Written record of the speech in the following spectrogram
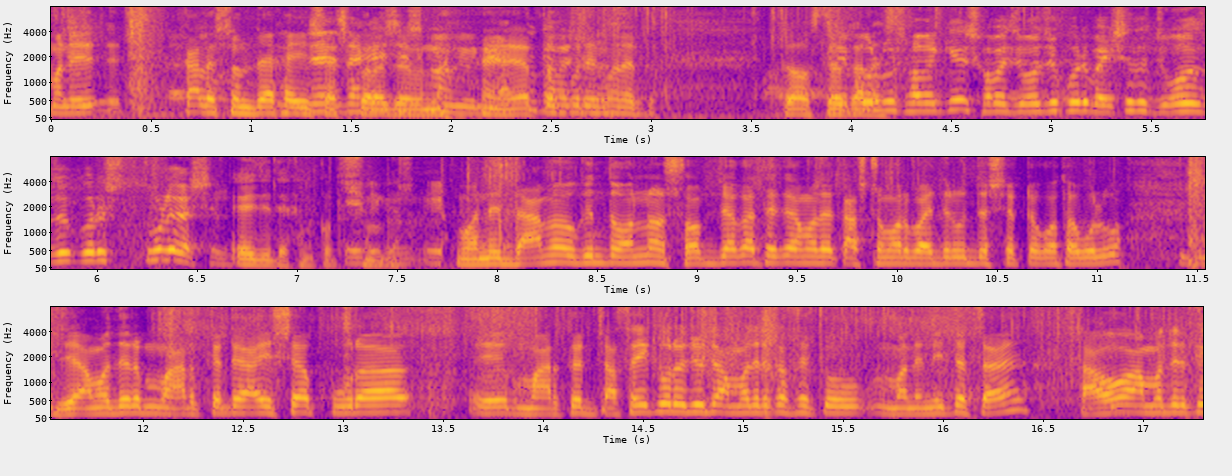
মানে কালেকশন দেখাই শেষ করা যাবে না। হ্যাঁ এত পরিমাণে সবাইকে সবাই যোগাযোগ করে ভাইয়ের সাথে যোগাযোগ করে চলে আসেন। এই যে দেখেন কত সুন্দর। মানে দামেও কিন্তু অন্য সব জায়গা থেকে আমাদের কাস্টমার ভাইদের উদ্দেশ্যে একটা কথা বলব যে আমাদের মার্কেটে আইসা পুরা মার্কেট যাচাই করে যদি আমাদের কাছে কেউ মানে নিতে চায় তাও আমাদেরকে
